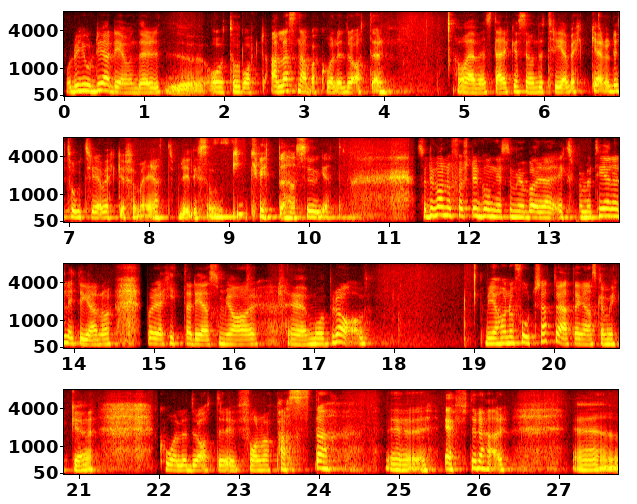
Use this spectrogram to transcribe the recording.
Och då gjorde jag det under eh, och tog bort alla snabba kolhydrater och även stärka sig under tre veckor. Och det tog tre veckor för mig att bli liksom kvitt det här suget. Så det var nog första gången som jag började experimentera lite grann och började hitta det som jag eh, mår bra av. Men jag har nog fortsatt att äta ganska mycket kolhydrater i form av pasta eh, efter det här. Eh,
